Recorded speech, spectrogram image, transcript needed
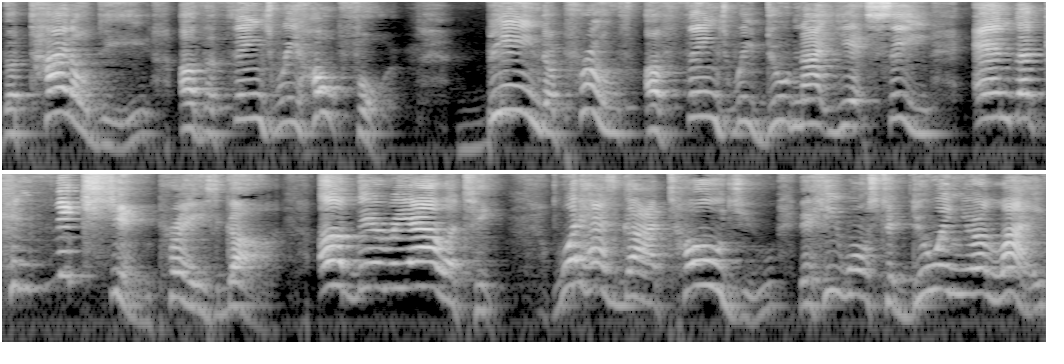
the title deed of the things we hope for, being the proof of things we do not yet see, and the conviction, praise God, of their reality. What has God told you that He wants to do in your life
